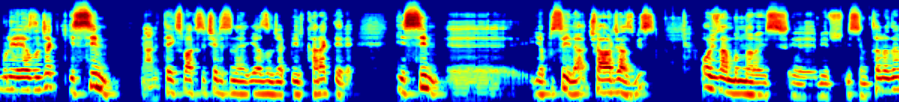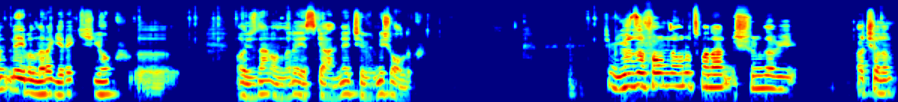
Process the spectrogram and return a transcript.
buraya yazılacak isim yani text box içerisine yazılacak bir karakteri isim e, yapısıyla çağıracağız biz. O yüzden bunlara is, e, bir isim tanıdım. Label'lara gerek yok. E, o yüzden onları eski haline çevirmiş olduk. Şimdi user form'da unutmadan şunu da bir açalım.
